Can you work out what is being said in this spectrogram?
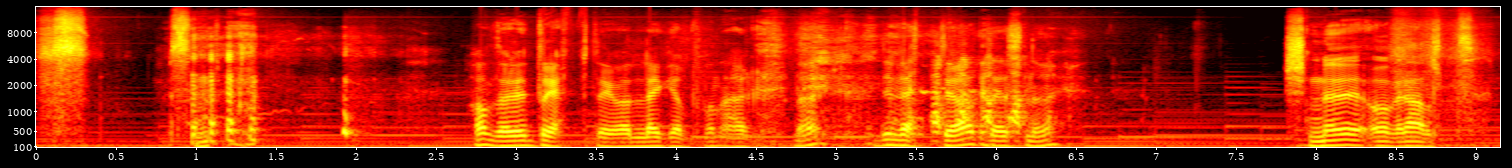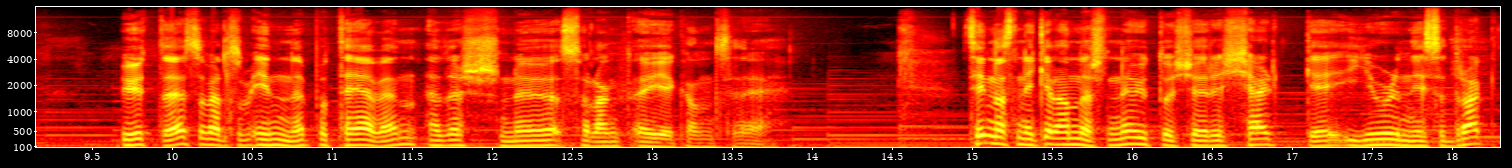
S- Snø. Hadde de drept deg og legge på en R Nei, Du vet jo at det er snø. Snø overalt. Ute så vel som inne på TV-en er det snø så langt øyet kan se. Sinnasnekker Andersen er ute og kjører kjelke i julenissedrakt.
